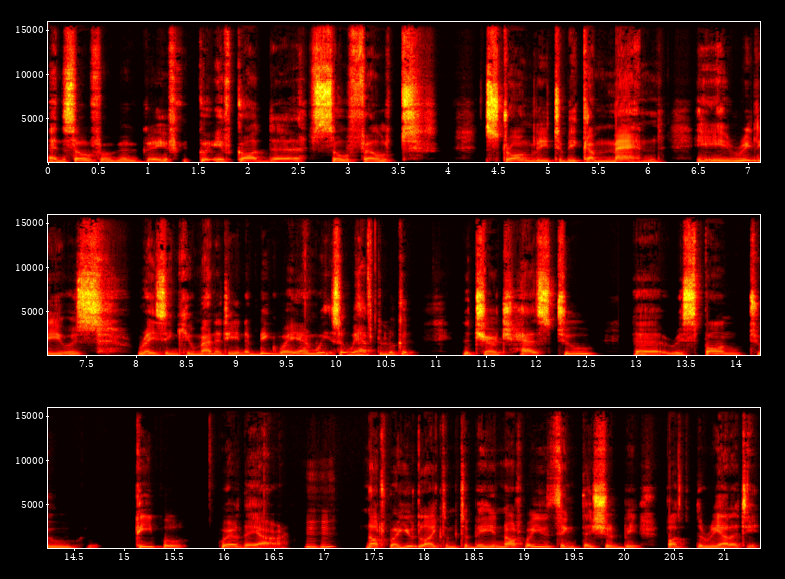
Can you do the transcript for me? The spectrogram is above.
and so for if if God uh, so felt strongly to become man, he really was raising humanity in a big way, and we so we have to look at the church has to uh, respond to people where they are. Mm-hmm not where you'd like them to be, not where you think they should be, but the reality.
